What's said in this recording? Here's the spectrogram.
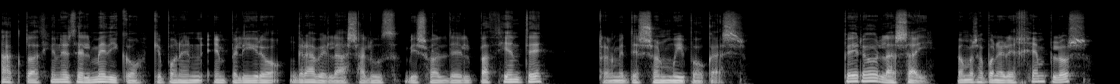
actuaciones del médico que ponen en peligro grave la salud visual del paciente realmente son muy pocas. Pero las hay. Vamos a poner ejemplos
